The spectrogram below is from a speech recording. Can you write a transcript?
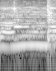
വന്നു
